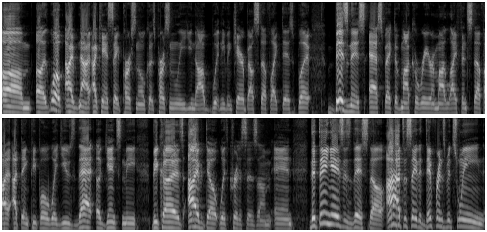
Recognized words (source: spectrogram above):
um uh well i not i can't say personal because personally you know i wouldn't even care about stuff like this but business aspect of my career and my life and stuff i i think people would use that against me because i've dealt with criticism. And the thing is is this though i have to say the difference between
